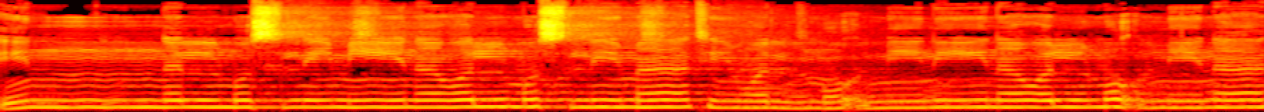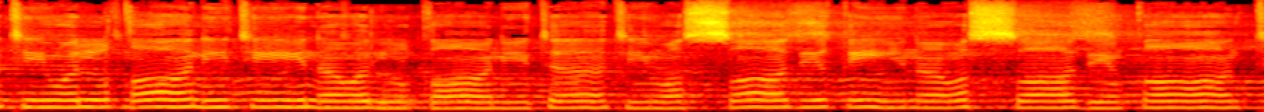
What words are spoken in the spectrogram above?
إن المسلمين والمسلمات والمؤمنين والمؤمنات والقانتين والقانتات والصادقين والصادقات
